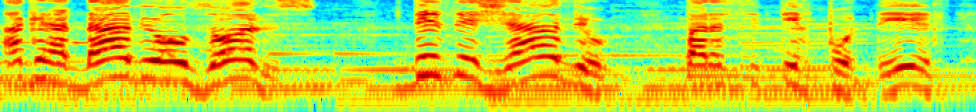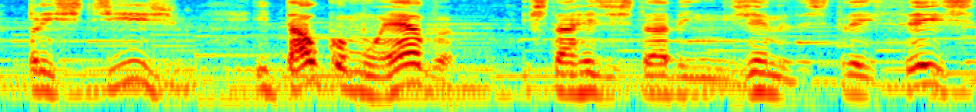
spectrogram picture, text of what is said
agradável aos olhos, desejável para se ter poder, prestígio, e tal como Eva está registrada em Gênesis 3:6,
